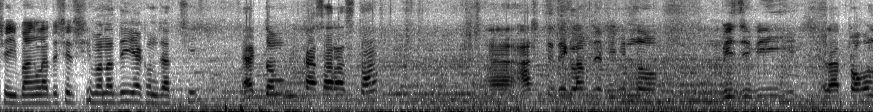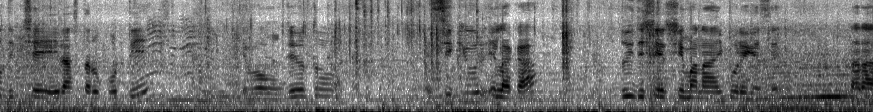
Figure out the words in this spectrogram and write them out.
সেই বাংলাদেশের সীমানা দিয়েই এখন যাচ্ছি একদম কাঁচা রাস্তা। আসতে দেখলাম যে বিভিন্ন বিজিবি এরা টহল দিচ্ছে এই রাস্তার উপর দিয়ে। এবং যেহেতু সিকিউর এলাকা, দুই দেশের সীমানায় পড়ে গেছে, তারা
